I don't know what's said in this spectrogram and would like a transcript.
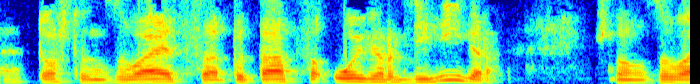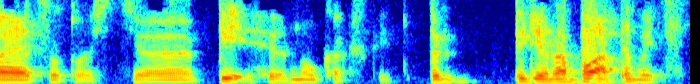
э, то, что называется, пытаться over-deliver, что называется, то есть, э, ну, как сказать, перерабатывать,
